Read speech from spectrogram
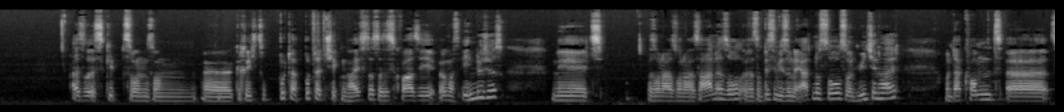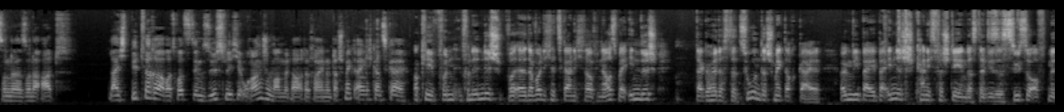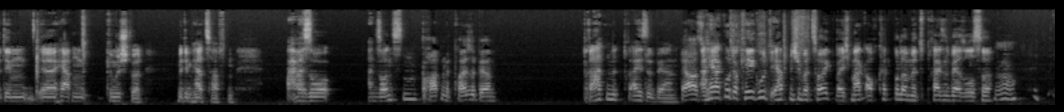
Also es gibt so ein, so ein äh, Gericht, so Butter, Butter Chicken heißt das. Das ist quasi irgendwas Indisches mit so einer, so einer Sahne, so, also so ein bisschen wie so eine Erdnusssoße und Hühnchen halt. Und da kommt äh, so eine, so eine Art leicht bittere, aber trotzdem süßliche Orangenmarmelade rein. Und das schmeckt eigentlich ganz geil. Okay, von, von Indisch, äh, da wollte ich jetzt gar nicht drauf hinaus, weil Indisch, da gehört das dazu und das schmeckt auch geil. Irgendwie bei, bei Indisch kann ich es verstehen, dass da dieses Süße oft mit dem äh, Herben gemischt wird. Mit dem Herzhaften. Aber so, ansonsten, Braten mit Preiselbeeren. Braten mit Preiselbeeren. Ja, so- Ach ja, gut, okay, gut, ihr habt mich überzeugt, weil ich mag auch Köttbullar mit Preiselbeersoße. Ja,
